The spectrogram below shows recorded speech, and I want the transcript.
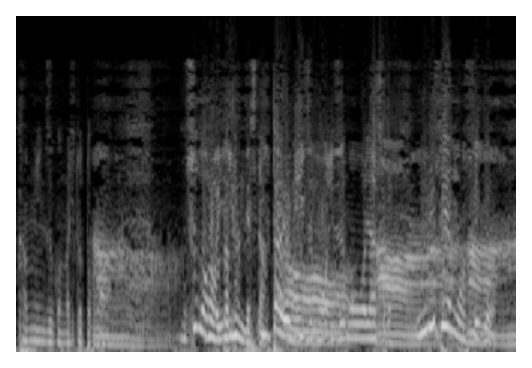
漢民族の人とか。すぐもういるんですか？いたよ、出雲、出雲親父うるせえもん、すぐ。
